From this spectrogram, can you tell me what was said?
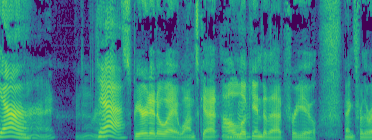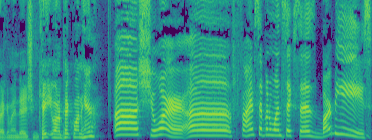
yeah. All right. Yeah. Spirited Away, Wands Cat. I'll Mm-hmm. look into that for you. Thanks for the recommendation. Kate, you want to pick one here? Uh, sure. Uh, 5716 says Barbies.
